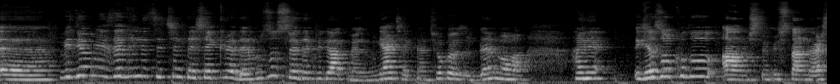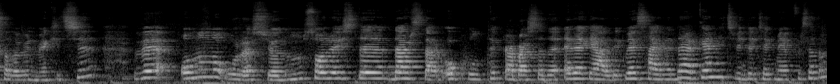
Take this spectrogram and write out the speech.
Ee, videomu izlediğiniz için teşekkür ederim. Uzun süredir video atmıyordum. Gerçekten çok özür dilerim ama hani yaz okulu almıştım üstten ders alabilmek için ve onunla uğraşıyordum. Sonra işte dersler, okul tekrar başladı, eve geldik vesaire derken hiç video çekmeye fırsatım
